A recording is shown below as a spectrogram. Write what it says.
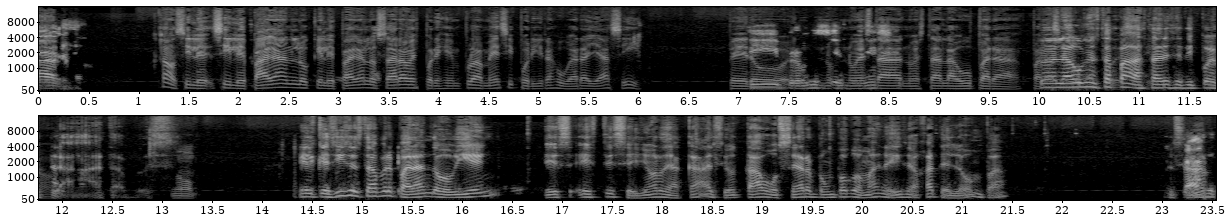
Ah. No, si le, si le pagan lo que le pagan los árabes, por ejemplo, a Messi por ir a jugar allá, sí. Pero, Sí, pero no, está, no está la U para, para Pero la U no está para gastar ese tipo de No. plata, pues. No. El que sí se está preparando bien es este señor de acá, el señor Tavo Serpa, un poco más le dice, bájate lompa. El ¿Ah? señor,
